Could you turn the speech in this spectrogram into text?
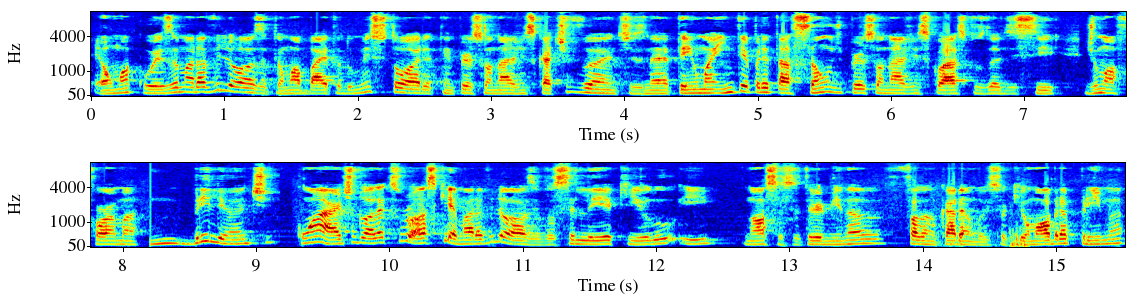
é uma coisa maravilhosa. Tem uma baita de uma história, tem personagens cativantes, né? Tem uma interpretação de personagens clássicos da DC de uma forma brilhante, com a arte do Alex Ross, que é maravilhosa. Você lê aquilo e, nossa, você termina falando: caramba, isso aqui é uma obra-prima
